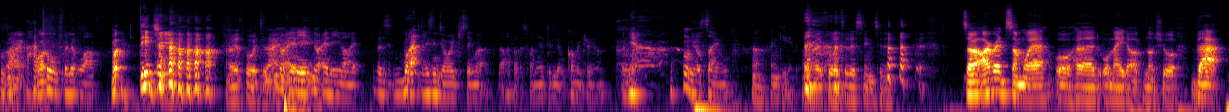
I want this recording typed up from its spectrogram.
we're back. Right, I had what- talked for a little while. What did you? I look forward to that. Not any, not any like. There's worth listening to or interesting, but I thought it was funny. I did a little commentary on on your, on your sale. Oh, thank you. I look forward to listening to it. So I read somewhere, or heard, or made up, not sure, that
